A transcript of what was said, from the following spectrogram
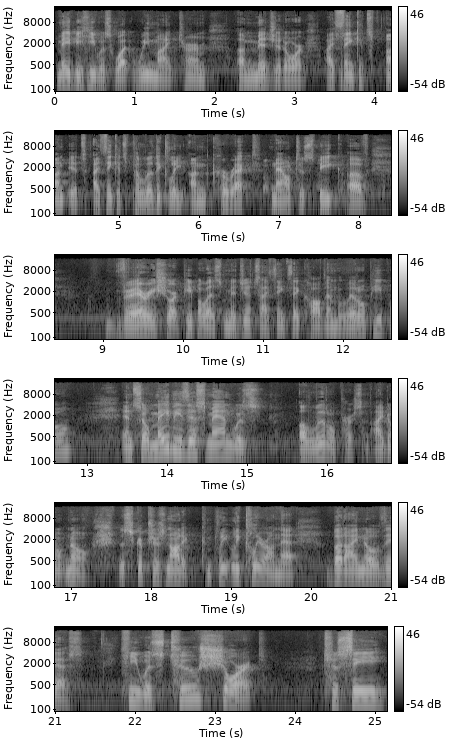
Maybe he was what we might term a midget, or I think it's, un, it's, I think it's politically incorrect now to speak of very short people as midgets. I think they call them little people. And so maybe this man was a little person. I don't know. The scripture's not completely clear on that, but I know this. He was too short to see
